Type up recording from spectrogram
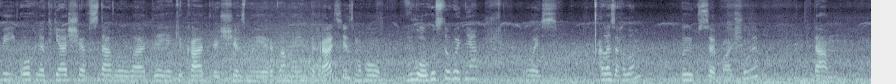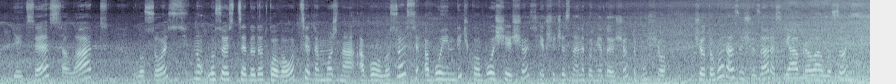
Свій огляд я ще вставила деякі кадри ще з моєї рекламної інтеграції, з мого влогу з того дня. Ось. Але загалом ви все бачили. Там яйце, салат, лосось. Ну, лосось це додаткова опція. Там можна або лосось, або індичку, або ще щось. Якщо чесно, я не пам'ятаю що, тому що що того разу, що зараз я брала лосось.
